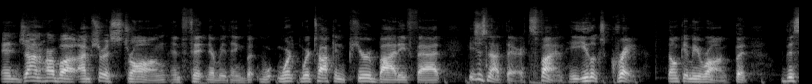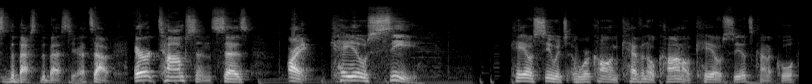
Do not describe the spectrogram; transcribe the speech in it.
And John Harbaugh, I'm sure, is strong and fit and everything, but we're, we're talking pure body fat. He's just not there. It's fine. He, he looks great. Don't get me wrong, but this is the best, the best here. That's out. Eric Thompson says, all right, KOC. KOC, which we're calling Kevin O'Connell, KOC, that's kind of cool.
